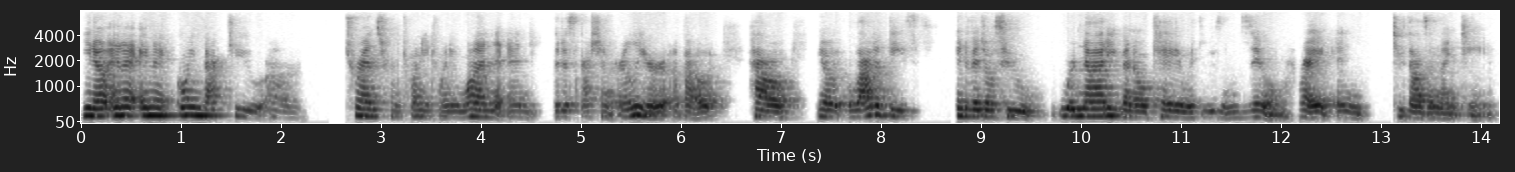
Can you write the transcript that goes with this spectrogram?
You know, and I, and I, going back to um, trends from 2021 and the discussion earlier about how you know a lot of these individuals who were not even okay with using Zoom, right, in 2019.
